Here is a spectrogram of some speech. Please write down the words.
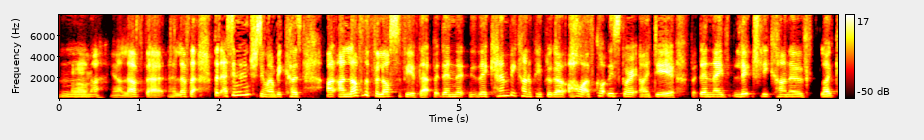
Mm, um, yeah, I love that. I love that. But that's an interesting one because I, I love the philosophy of that. But then the, there can be kind of people who go, "Oh, I've got this great idea," but then they've literally kind of like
